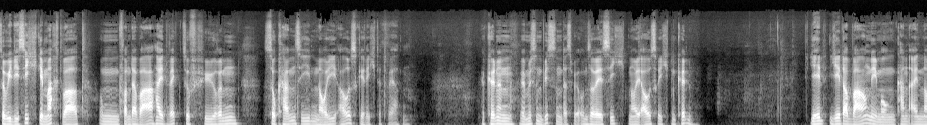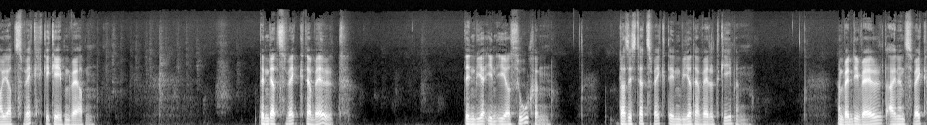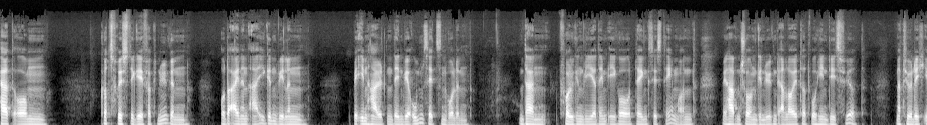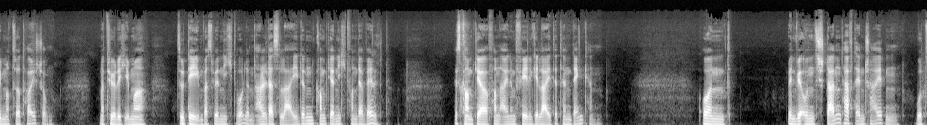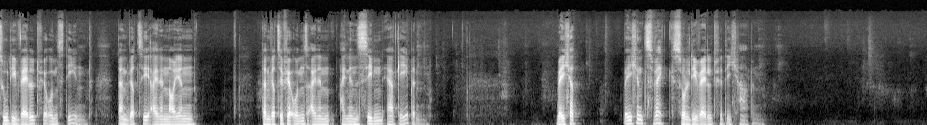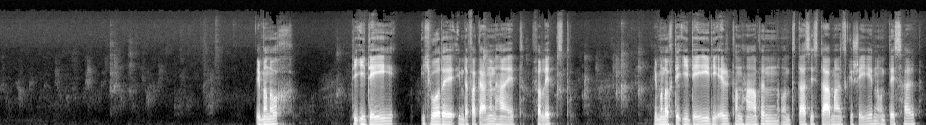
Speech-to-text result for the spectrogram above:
So wie die Sicht gemacht ward, um von der Wahrheit wegzuführen, so kann sie neu ausgerichtet werden. Wir können, wir müssen wissen, dass wir unsere Sicht neu ausrichten können. Jeder Wahrnehmung kann ein neuer Zweck gegeben werden. Denn der Zweck der Welt, den wir in ihr suchen, das ist der Zweck, den wir der Welt geben. Und wenn die Welt einen Zweck hat, um kurzfristige Vergnügen oder einen Eigenwillen beinhalten, den wir umsetzen wollen, dann folgen wir dem Ego-Denksystem und wir haben schon genügend erläutert, wohin dies führt. Natürlich immer zur Täuschung, natürlich immer zu dem, was wir nicht wollen. All das Leiden kommt ja nicht von der Welt. Es kommt ja von einem fehlgeleiteten Denken. Und wenn wir uns standhaft entscheiden, wozu die Welt für uns dient, dann wird sie einen neuen, dann wird sie für uns einen, einen Sinn ergeben. Welcher, welchen Zweck soll die Welt für dich haben? Immer noch die Idee, ich wurde in der Vergangenheit verletzt. Immer noch die Idee, die Eltern haben und das ist damals geschehen und deshalb.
